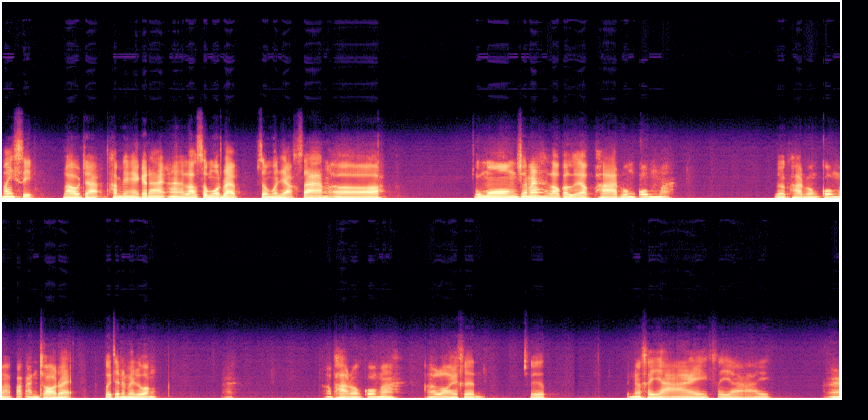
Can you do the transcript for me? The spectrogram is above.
ไม่สิ เราจะทำยังไงก็ได้อะเราสมมติแบบสมมติอยากสร้างเอ่ออุโมงค์ใช่ไหมเราก็เลือกพาร์ทวงกลมมา เลือกพาร์ทวงกลมอะปักอันชอด้วย เพื่อจะได้ไม่ร่วงเอาพาร์ทวงกลมมาเอาร้อยขึ้นชึบเป็นต้องขยายขยาย อ่า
